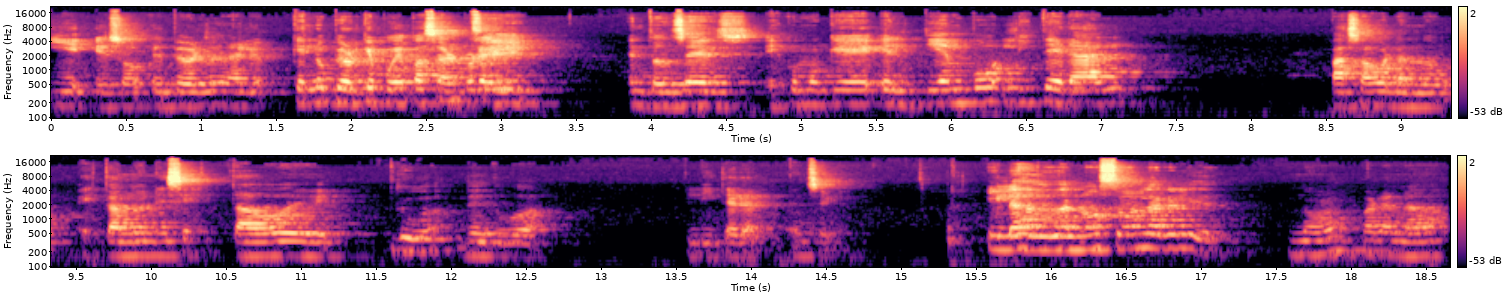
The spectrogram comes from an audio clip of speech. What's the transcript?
y eso, el peor escenario, que es lo peor que puede pasar por Sí. ahí. Entonces, es como que el tiempo literal pasa volando estando en ese estado de, Duda. de duda. Literal, en serio. Y las dudas no son la realidad. No, para nada.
